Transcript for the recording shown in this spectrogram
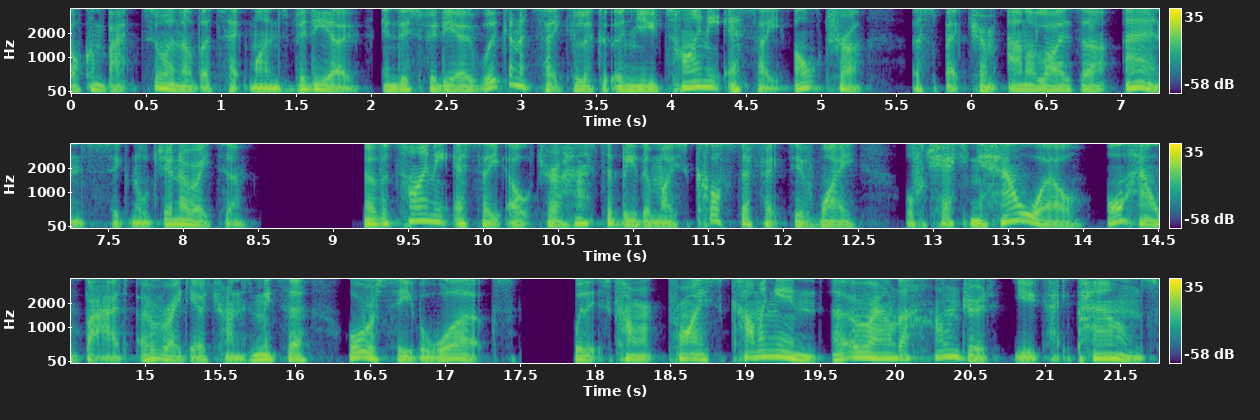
welcome back to another Tech Minds video. In this video, we're going to take a look at the new Tiny SA Ultra, a spectrum analyzer and signal generator. Now the Tiny SA Ultra has to be the most cost-effective way of checking how well or how bad a radio transmitter or receiver works, with its current price coming in at around 100 UK pounds.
